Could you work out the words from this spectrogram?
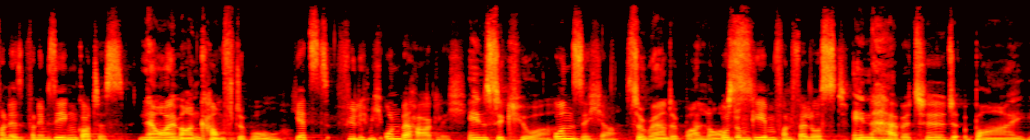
von, der, von dem Segen Gottes. Now I'm uncomfortable, Jetzt fühle ich mich unbehaglich, insecure, unsicher surrounded by und loss, umgeben von Verlust. inhabited by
